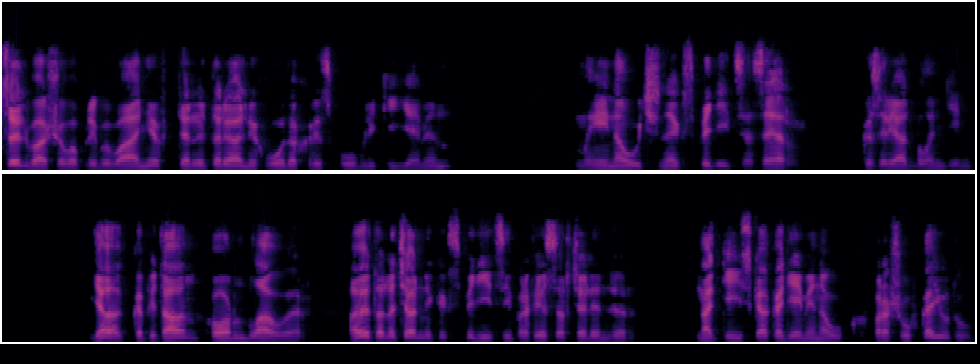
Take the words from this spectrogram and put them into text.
Цель вашего пребывания в территориальных водах Республики Йемен? Мы научная экспедиция, сэр, козырят блондин. Я капитан Хорнблауэр, а это начальник экспедиции профессор Челленджер. Мальтийская академия наук. Прошу в каюту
